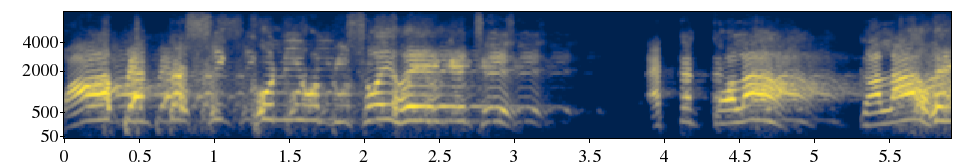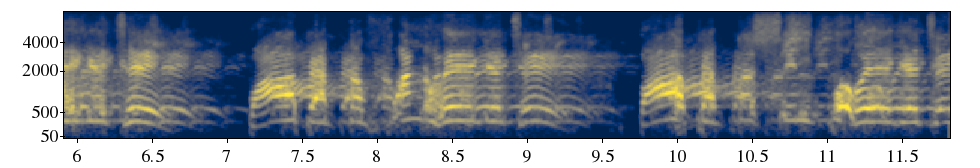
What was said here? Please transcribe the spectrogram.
পাপ একটা শিক্ষণীয় বিষয় হয়ে গেছে। একটা কলা কলা হয়ে গেছে। পাপ একটা ফান হয়ে গেছে। পাপ একটা শিল্প হয়ে গেছে।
